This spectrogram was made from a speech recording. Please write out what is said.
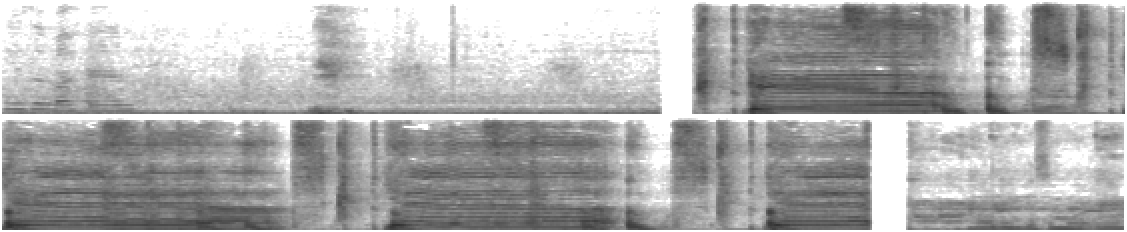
He's a muffin. Get some more ink.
